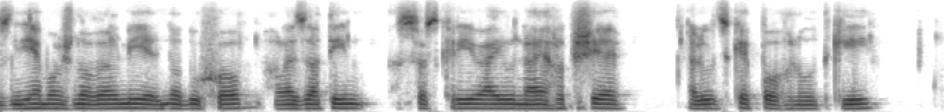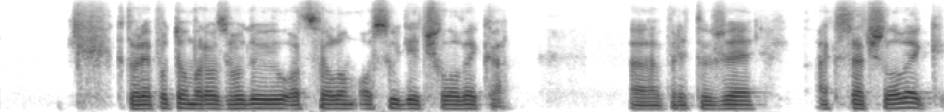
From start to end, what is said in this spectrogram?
znie možno veľmi jednoducho, ale za tým sa skrývajú najhlbšie ľudské pohnútky, ktoré potom rozhodujú o celom osude človeka. Pretože ak sa človek e,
